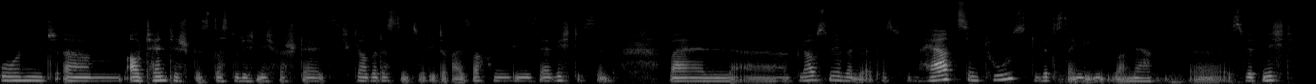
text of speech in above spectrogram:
und ähm, authentisch bist, dass du dich nicht verstellst. Ich glaube, das sind so die drei Sachen, die sehr wichtig sind, weil äh, glaubst mir, wenn du etwas vom Herzen tust, wird es dein Gegenüber merken. Äh, es wird nicht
